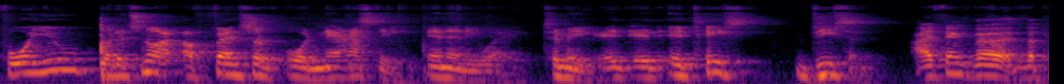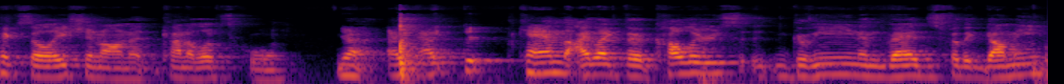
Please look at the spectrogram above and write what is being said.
for you, but it's not offensive or nasty in any way to me. It it, it tastes decent. I think the the pixelation on it kind of looks cool. Yeah, I, I Can I like the colors, green and reds for the gummy.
